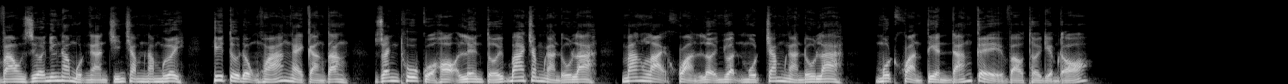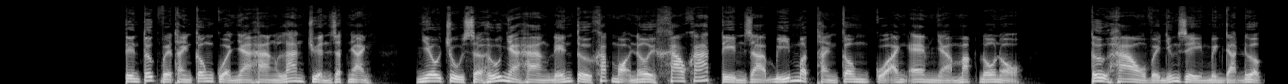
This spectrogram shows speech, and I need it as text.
vào giữa những năm 1950, khi tự động hóa ngày càng tăng, doanh thu của họ lên tới 300.000 đô la, mang lại khoản lợi nhuận 100.000 đô la, một khoản tiền đáng kể vào thời điểm đó. Tin tức về thành công của nhà hàng lan truyền rất nhanh. Nhiều chủ sở hữu nhà hàng đến từ khắp mọi nơi khao khát tìm ra bí mật thành công của anh em nhà McDonald. Tự hào về những gì mình đạt được,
